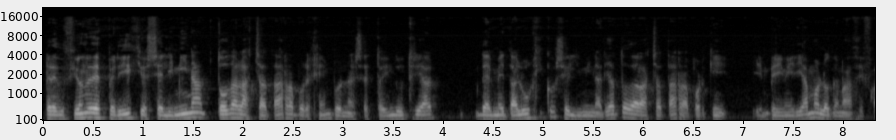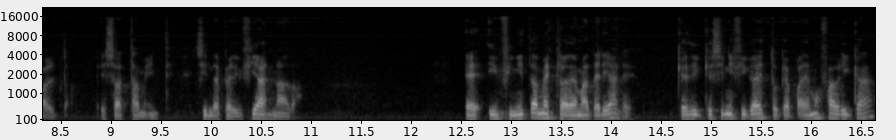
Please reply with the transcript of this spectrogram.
Reducción de desperdicios. Se elimina toda la chatarra, por ejemplo, en el sector industrial del metalúrgico se eliminaría toda la chatarra porque imprimiríamos lo que nos hace falta, exactamente, sin desperdiciar nada. Eh, infinita mezcla de materiales. ¿Qué, ¿Qué significa esto? Que podemos fabricar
